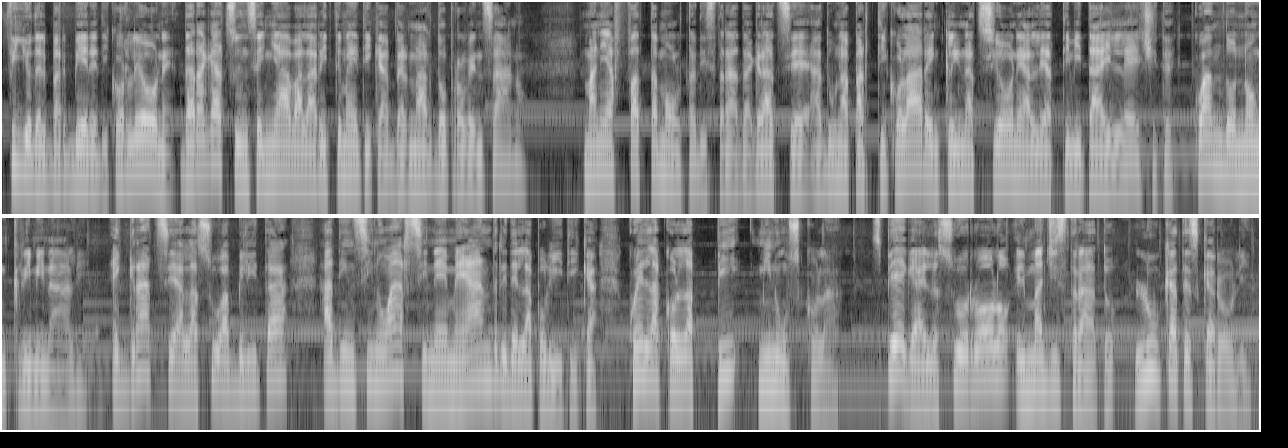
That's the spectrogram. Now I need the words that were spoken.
figlio del barbiere di Corleone, da ragazzo insegnava l'aritmetica a Bernardo Provenzano, ma ne ha fatta molta di strada grazie ad una particolare inclinazione alle attività illecite, quando non criminali, e grazie alla sua abilità ad insinuarsi nei meandri della politica, quella con la P minuscola. Spiega il suo ruolo il magistrato Luca Tescaroli.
